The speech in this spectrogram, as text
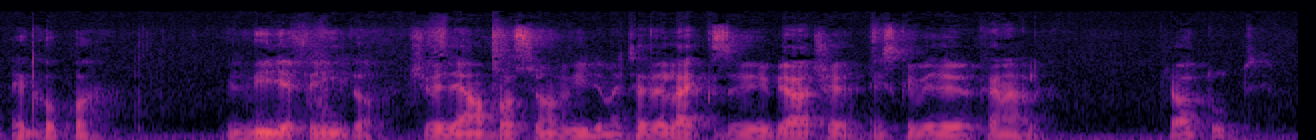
Ecco qua. Il video è finito. Ci vediamo al prossimo video. Mettete like se vi piace e iscrivetevi al canale. Ciao a tutti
